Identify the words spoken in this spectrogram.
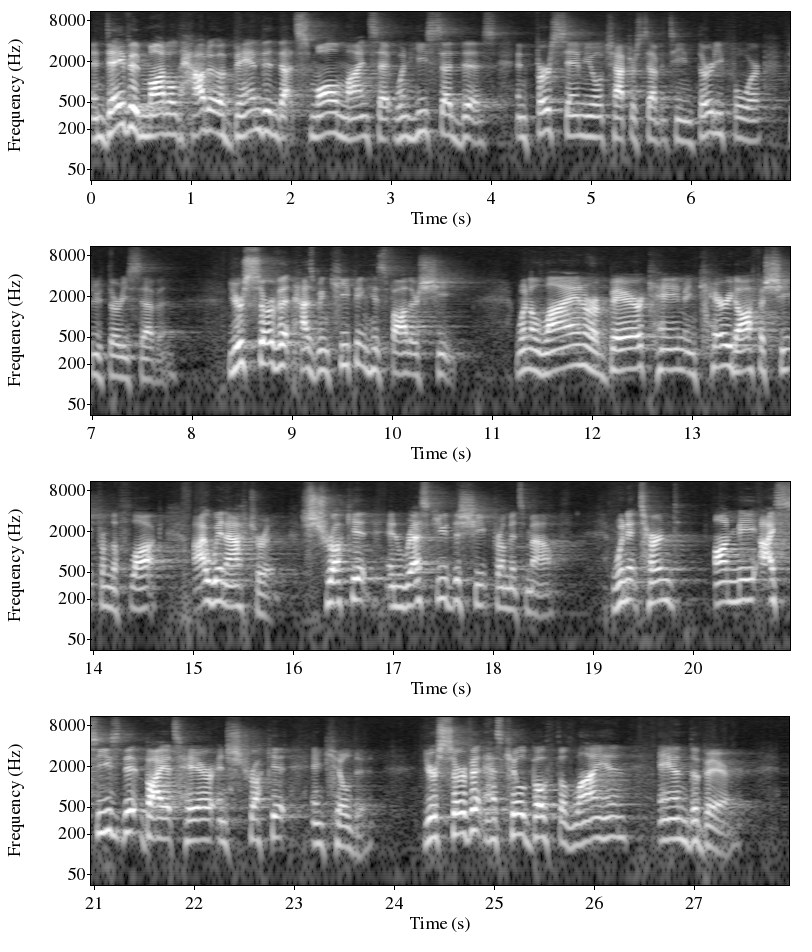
And David modeled how to abandon that small mindset when he said this in 1 Samuel chapter 17, 34 through 37. Your servant has been keeping his father's sheep. When a lion or a bear came and carried off a sheep from the flock, I went after it, struck it, and rescued the sheep from its mouth. When it turned on me, I seized it by its hair and struck it and killed it. Your servant has killed both the lion and the bear.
